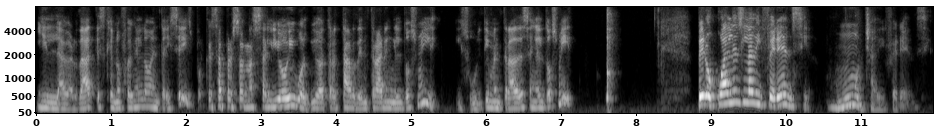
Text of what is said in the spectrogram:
Y la verdad es que no fue en el 96, porque esa persona salió y volvió a tratar de entrar en el 2000 y su última entrada es en el 2000. Pero ¿cuál es la diferencia? Mucha diferencia.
